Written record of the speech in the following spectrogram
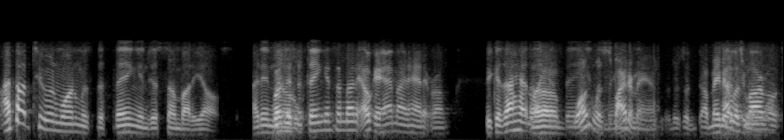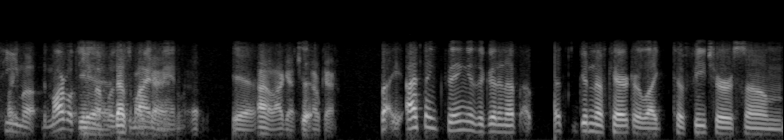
I thought two and one was the thing and just somebody else. I didn't Was know it the Thing and somebody? Okay, I might have had it wrong. because I had like a Um, thing one was the Spider Man. There's a uh, maybe that was two Marvel of them. Team Up. The Marvel Team Yeah, Up was That's Spider okay. Man. Yeah. Oh, I got you. Okay. But I think Thing is a good enough a good enough character like to feature some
